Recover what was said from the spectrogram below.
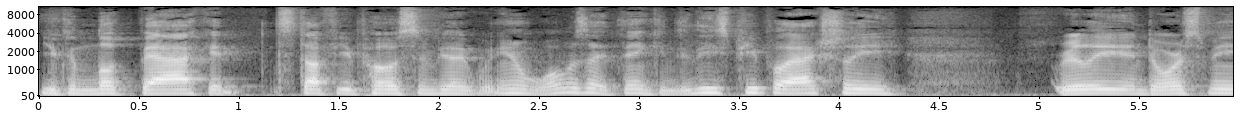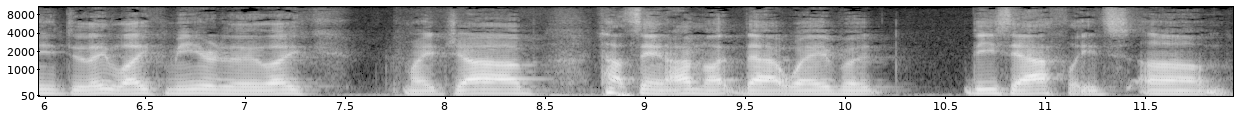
You can look back at stuff you post and be like, well, you know, what was I thinking? Do these people actually really endorse me? Do they like me or do they like my job? Not saying I'm not that way, but these athletes, um,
